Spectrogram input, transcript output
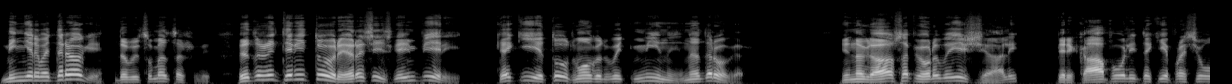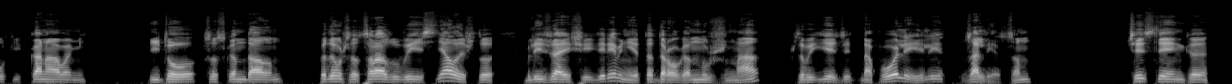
Минировать дороги? Да вы с ума сошли. Это же территория Российской империи. Какие тут могут быть мины на дорогах? Иногда саперы выезжали, перекапывали такие проселки канавами. И то со скандалом, потому что сразу выяснялось, что ближайшие деревни эта дорога нужна, чтобы ездить на поле или за лесом. Частенько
